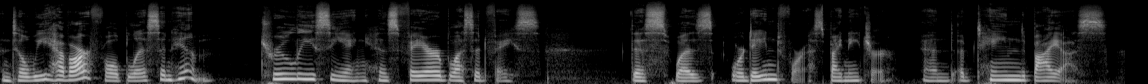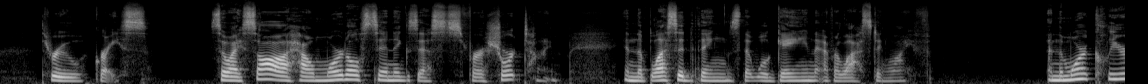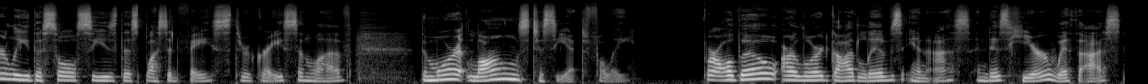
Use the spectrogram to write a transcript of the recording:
until we have our full bliss in Him, truly seeing His fair, blessed face. This was ordained for us by nature and obtained by us through grace. So I saw how mortal sin exists for a short time in the blessed things that will gain everlasting life. And the more clearly the soul sees this blessed face through grace and love, the more it longs to see it fully. For although our Lord God lives in us and is here with us,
